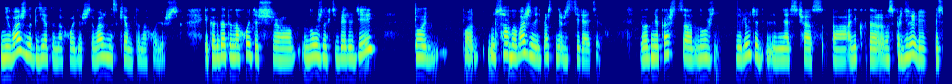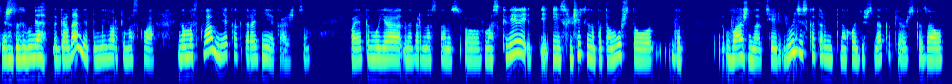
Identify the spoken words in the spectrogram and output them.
не важно, где ты находишься, важно, с кем ты находишься. И когда ты находишь э, нужных тебе людей, то ну, самое важное просто не растерять их. И вот мне кажется, нужно люди для меня сейчас, а, они как-то распределились между двумя городами, это Нью-Йорк и Москва, но Москва мне как-то роднее кажется. Поэтому я, наверное, останусь э, в Москве и, исключительно потому, что вот важно те люди, с которыми ты находишься, да, как я уже сказала,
